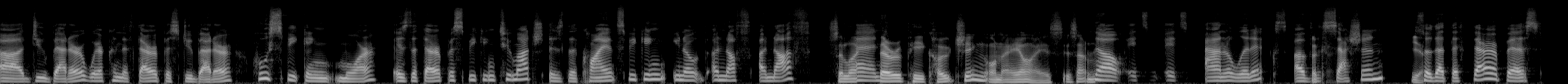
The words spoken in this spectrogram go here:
uh, do better? Where can the therapist do better? Who's speaking more? Is the therapist speaking too much? Is the client speaking, you know, enough? Enough? So like And- therapy coaching on AI is is that right? No, it's it's analytics of the session Yeah. so that the therapist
